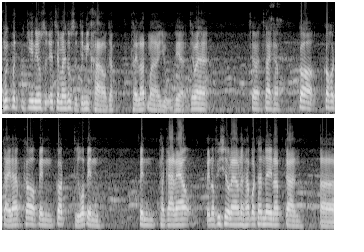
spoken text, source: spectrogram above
เมื่อเมื่อกี้นิวส์เอสใช่ไหมรู้สึกจะมีข่าวจากไทยรัฐมาอยู่เนี่ยใช่ไหมฮะใช่ใช่ครับ ก็ก็เข้าใจแล้วครับก็เป็นก็ถือว่าเป็นเป็นทางการแล้วเป็นออฟฟิเชียลแล้วนะครับ ว่าท่านได้รับการอ่อ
